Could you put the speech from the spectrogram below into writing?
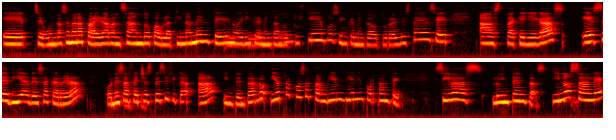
Eh, segunda semana para ir avanzando paulatinamente, ¿no? Ir incrementando tus tiempos, ir incrementando tu resistencia, ir hasta que llegas ese día de esa carrera con esa fecha específica a intentarlo. Y otra cosa también bien importante, si vas, lo intentas y no sale,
